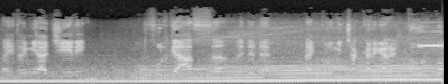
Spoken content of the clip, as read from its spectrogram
dai 3000 giri full gas vedete ecco comincia a caricare il turbo.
